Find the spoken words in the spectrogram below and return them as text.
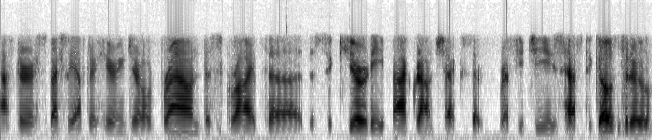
after, especially after hearing Gerald Brown describe the the security background checks that refugees have to go through,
